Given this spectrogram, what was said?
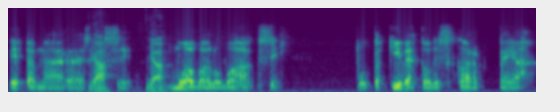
epämääräiseksi ja, ja. muovailuvahaksi, mutta kivet oli skarppeja.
